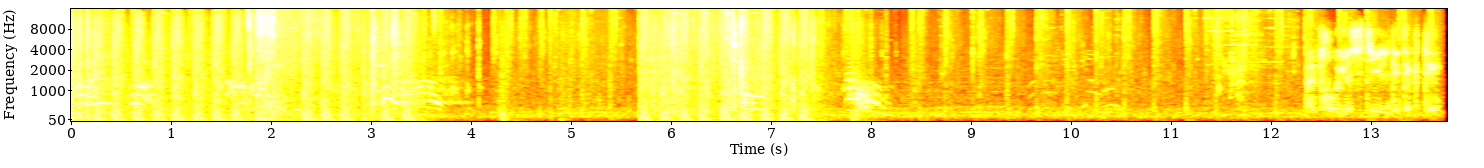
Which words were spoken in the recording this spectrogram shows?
Ah, rien de quoi Patrouille hostile détectée.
